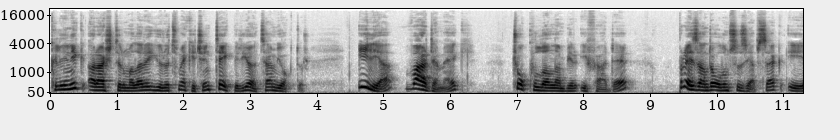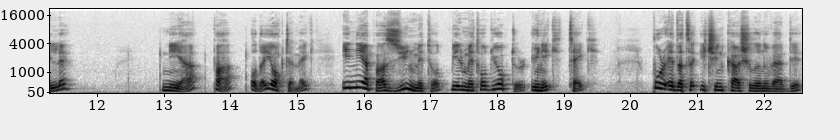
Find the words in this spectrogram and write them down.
Klinik araştırmaları yürütmek için tek bir yöntem yoktur. Il y a, var demek. Çok kullanılan bir ifade. Prezanda olumsuz yapsak il n'y a pas, o da yok demek. Il n'y a pas une bir metod yoktur. Ünik, tek. Pour edatı için karşılığını verdi.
